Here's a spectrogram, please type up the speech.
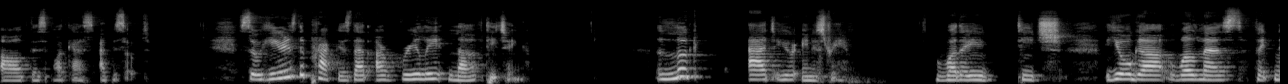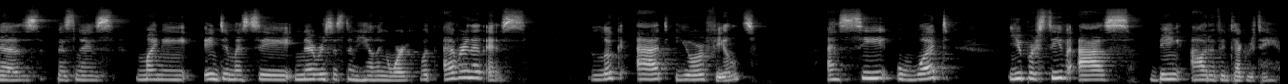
of this podcast episode. So here's the practice that I really love teaching. Look at your industry, whether you teach yoga, wellness, fitness, business, money, intimacy, nervous system healing work, whatever that is. Look at your fields and see what you perceive as being out of integrity.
